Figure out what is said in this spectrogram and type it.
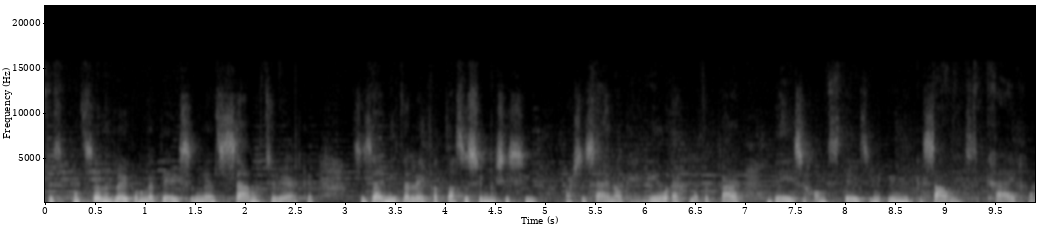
Het is ontzettend leuk om met deze mensen samen te werken. Ze zijn niet alleen fantastische muzici, maar ze zijn ook heel erg met elkaar bezig om steeds een unieke sound te krijgen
